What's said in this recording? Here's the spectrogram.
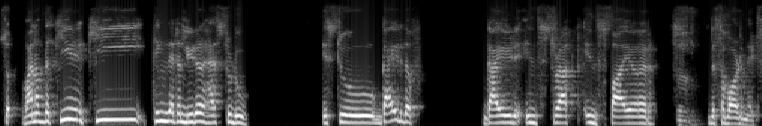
So one of the key key things that a leader has to do is to guide the guide, instruct, inspire Yeah, the subordinates,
